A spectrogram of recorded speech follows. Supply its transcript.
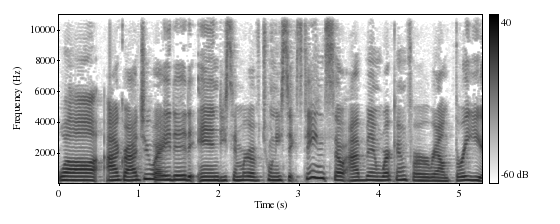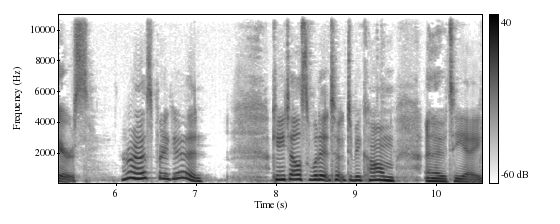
Well, I graduated in December of 2016, so I've been working for around three years. All right, that's pretty good. Can you tell us what it took to become an OTA?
